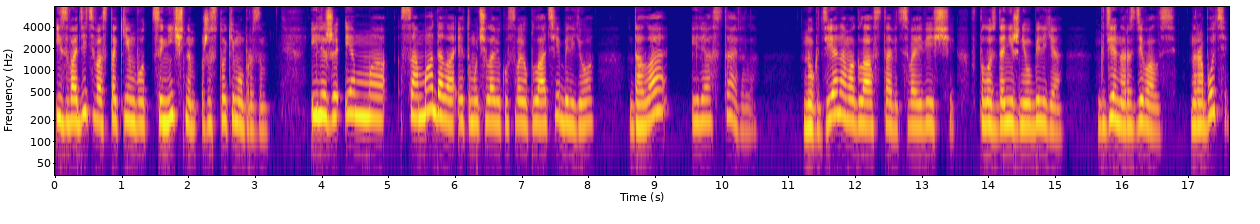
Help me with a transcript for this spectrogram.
изводить вас таким вот циничным, жестоким образом. Или же Эмма сама дала этому человеку свое платье, белье, дала или оставила. Но где она могла оставить свои вещи, вплоть до нижнего белья? Где она раздевалась? На работе?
